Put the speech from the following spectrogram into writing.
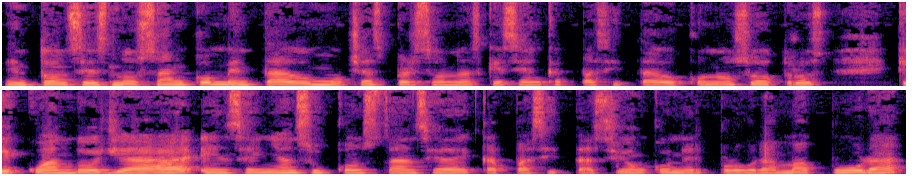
Entonces nos han comentado muchas personas que se han capacitado con nosotros que cuando ya enseñan su constancia de capacitación con el programa Pura,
